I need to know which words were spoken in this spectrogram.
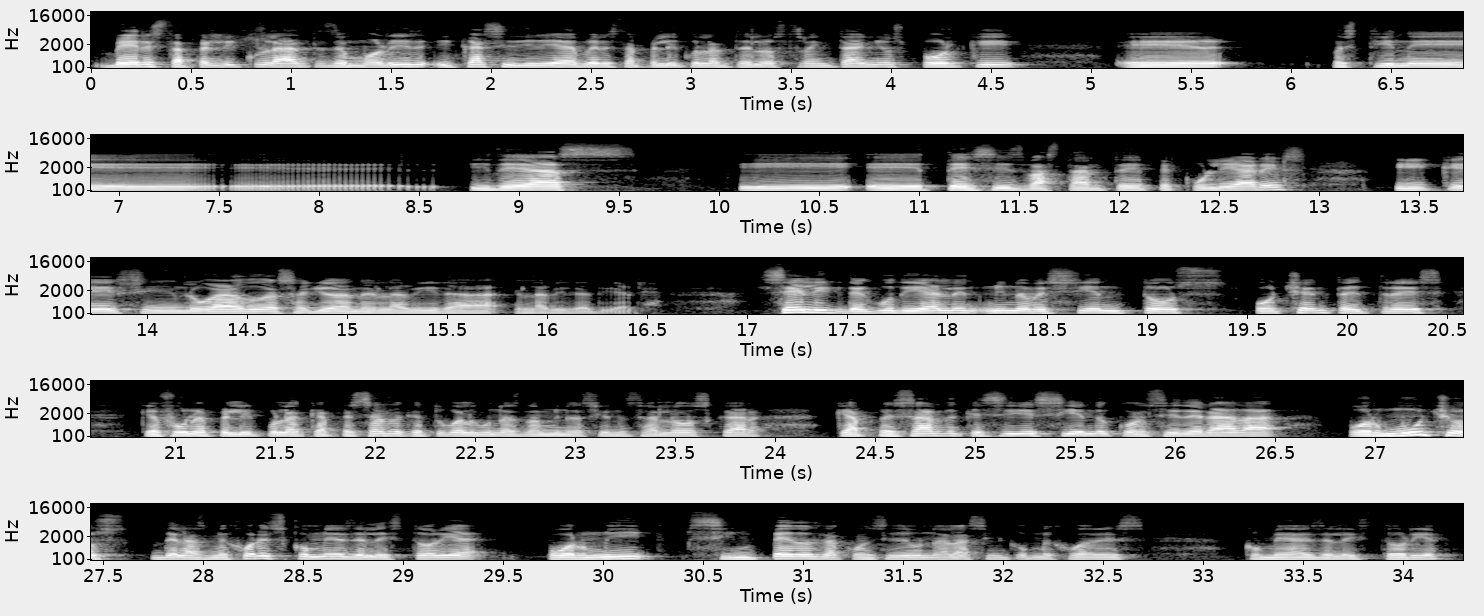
ver esta película antes de morir y casi diría ver esta película antes de los 30 años porque eh, pues tiene eh, ideas y eh, tesis bastante peculiares y que sin lugar a dudas ayudan en la vida, en la vida diaria. Selig de Woody Allen, 1983, que fue una película que a pesar de que tuvo algunas nominaciones al Oscar, que a pesar de que sigue siendo considerada por muchos de las mejores comedias de la historia. Por mí, sin pedos, la considero una de las cinco mejores comedias de la historia.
